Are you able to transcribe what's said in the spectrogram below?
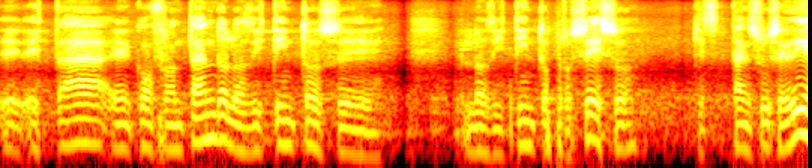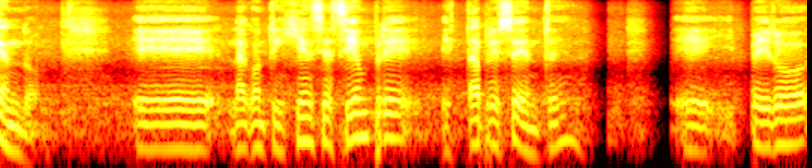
está confrontando los distintos, los distintos procesos que están sucediendo. Eh, la contingencia siempre está presente, eh, pero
